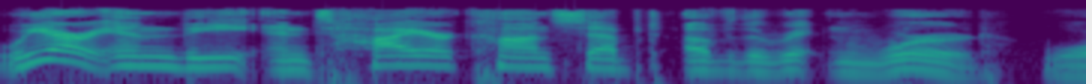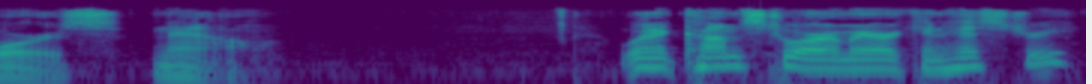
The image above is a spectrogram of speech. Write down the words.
We are in the entire concept of the written word wars now. When it comes to our American history,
